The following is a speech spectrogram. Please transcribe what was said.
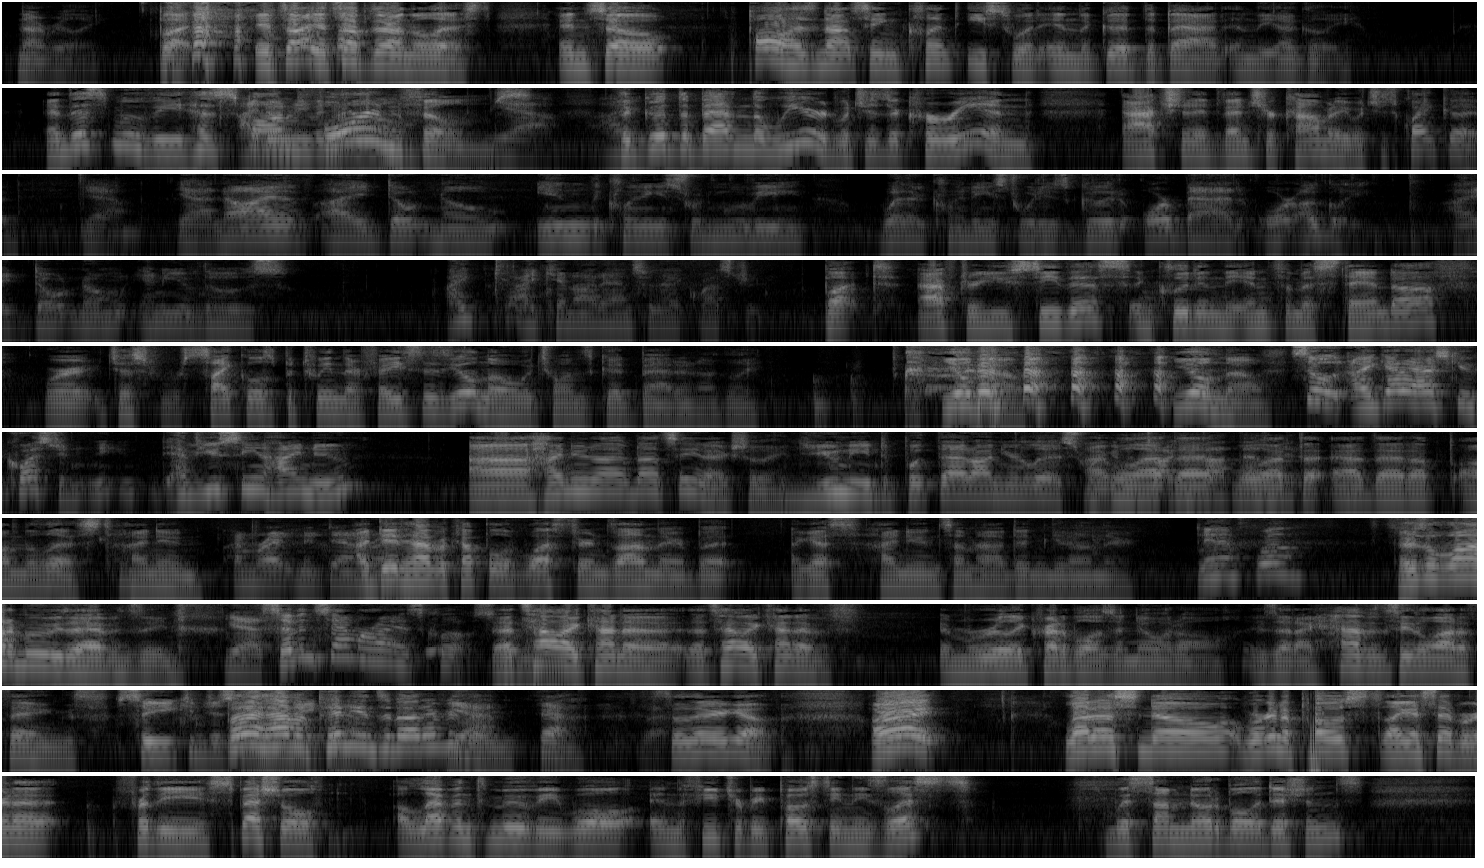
Not really, but it's it's up there on the list. And so Paul has not seen Clint Eastwood in The Good, the Bad, and the Ugly. And this movie has spawned foreign know. films. Yeah, The Good, the Bad, and the Weird, which is a Korean action adventure comedy, which is quite good. Yeah. Yeah. No, I have. I don't know in the Clint Eastwood movie whether Clint Eastwood is good or bad or ugly. I don't know any of those. I, I cannot answer that question. But after you see this, including the infamous standoff, where it just cycles between their faces, you'll know which one's good, bad, and ugly. You'll know. you'll know. So I got to ask you a question. Have you seen High Noon? Uh, High Noon I have not seen, actually. You need to put that on your list. We're I will add talk that. that. We'll add, later. that add that up on the list. High Noon. I'm writing it down. I did right have a couple of westerns on there, but I guess High Noon somehow didn't get on there. Yeah. Well. There's a lot of movies I haven't seen. Yeah. Seven Samurai is close. That's how I kind of. That's how I kind of am really credible as a know-it-all. Is that I haven't seen a lot of things, So you can just. but I have opinions about everything. Yeah. Yeah. So there you go. All right. Let us know. We're gonna post. Like I said, we're gonna for the special 11th movie. We'll in the future be posting these lists with some notable additions,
